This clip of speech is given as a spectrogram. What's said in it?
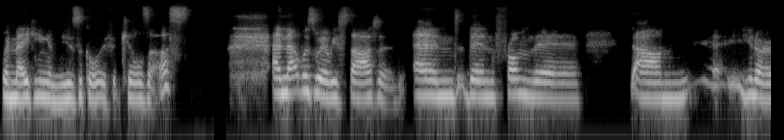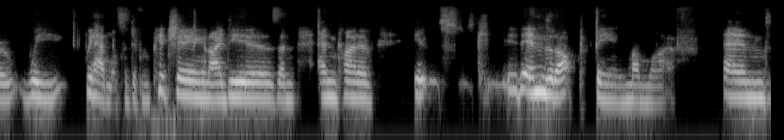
We're making a musical if it kills us. And that was where we started. And then from there um, you know, we we had lots of different pitching and ideas, and and kind of it it ended up being mum life. And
